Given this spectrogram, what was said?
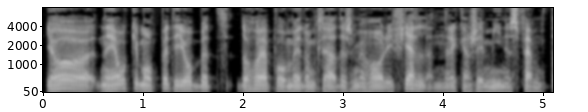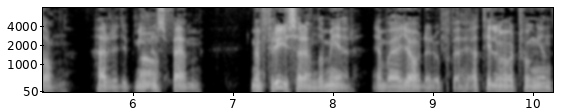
jag, när jag åker moppe till jobbet, då har jag på mig de kläder som jag har i fjällen när det kanske är minus 15. Här är det typ minus 5. Men fryser ändå mer än vad jag gör där uppe. Jag har till och med varit tvungen,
